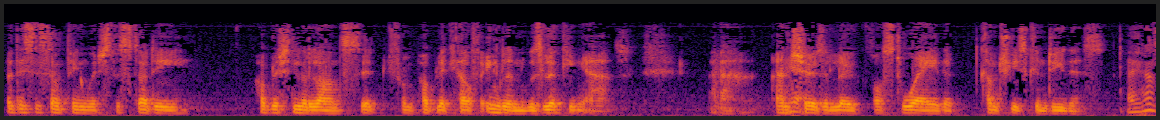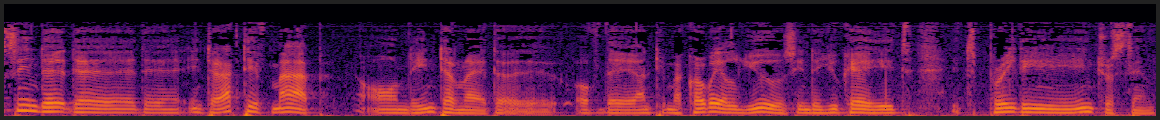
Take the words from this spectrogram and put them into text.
but this is something which the study published in the Lancet from Public Health England was looking at uh, and Yeah. shows a low-cost way that countries can do this. I have seen the, the, the interactive map on the internet uh, of the antimicrobial use in the UK. It, it's pretty interesting.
